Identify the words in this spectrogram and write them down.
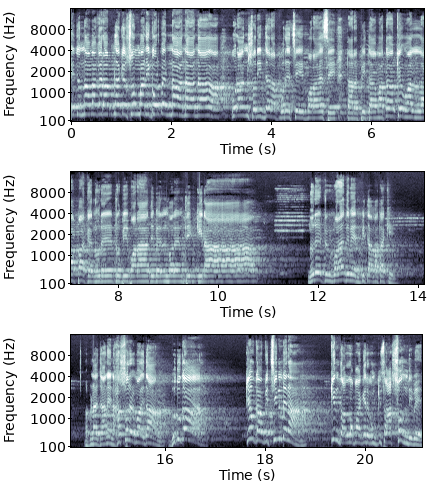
এই জন্য আমাকে আর আপনাকে সম্মানই করবেন না না না। কোরআন শরীফ যারা পড়েছে পড়ায়ছে তার পিতা মাতাকেও আল্লাহ পাকে নূরের টুপি পরা দিবেন বলেন ঠিক কিনা? নূরের টুপি পরায় দিবেন পিতা মাতাকে আপনারা জানেন হাসরের ময়দান, ধুধুকার। কেউ কাউকে চিনবে না, কিন্তু আল্লাহ পাক এরকম কিছু আসন দিবেন।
